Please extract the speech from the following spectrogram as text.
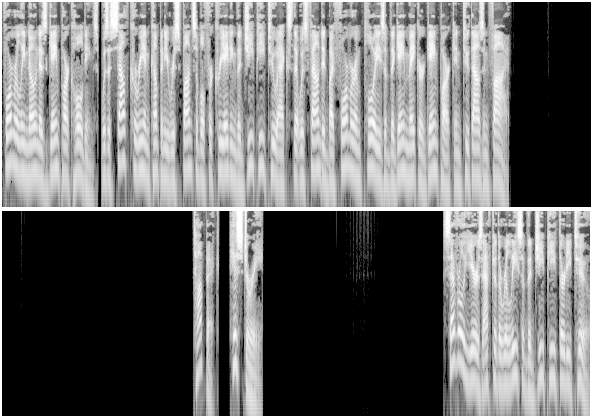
formerly known as GamePark Holdings, was a South Korean company responsible for creating the GP2X that was founded by former employees of the game maker GamePark in 2005. History Several years after the release of the GP32,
